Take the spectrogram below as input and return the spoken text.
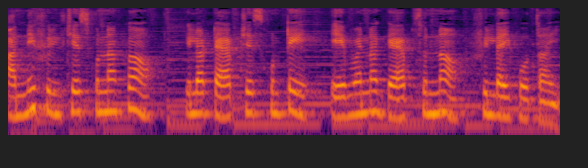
అన్నీ ఫిల్ చేసుకున్నాక ఇలా ట్యాప్ చేసుకుంటే ఏమైనా గ్యాప్స్ ఉన్నా ఫిల్ అయిపోతాయి.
